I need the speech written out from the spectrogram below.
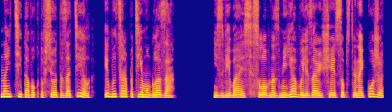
найти того, кто все это затеял, и выцарапать ему глаза. Извиваясь, словно змея, вылезающая из собственной кожи,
